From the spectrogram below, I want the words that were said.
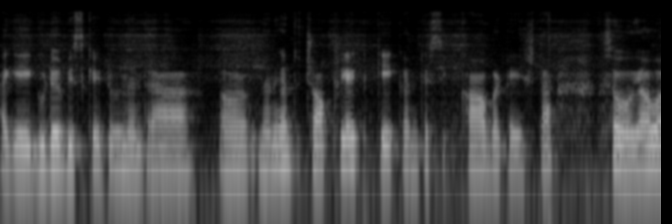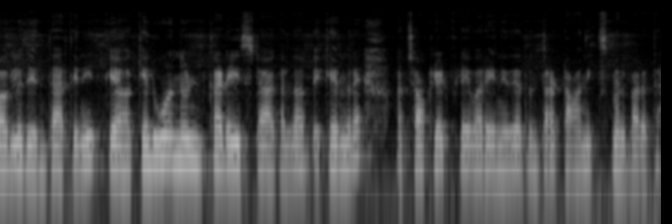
ಹಾಗೆ ಗುಡೆ ಬಿಸ್ಕೆಟು, ನಂತರ ನನಗಂತೂ ಚಾಕ್ಲೇಟ್ ಕೇಕ್ ಅಂದರೆ ಸಿಕ್ಕಾಬಟ್ಟೆ ಇಷ್ಟ. ಸೊ ಯಾವಾಗಲೂ ತಿಂತಾ ಇರ್ತೀನಿ. ಕೆಲವೊಂದೊಂದು ಕಡೆ ಇಷ್ಟ ಆಗಲ್ಲ. ಏಕೆಂದರೆ ಆ ಚಾಕ್ಲೇಟ್ ಫ್ಲೇವರ್ ಏನಿದೆ ಅದೊಂಥರ ಟಾನಿಕ್ ಸ್ಮೆಲ್ ಬರುತ್ತೆ.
